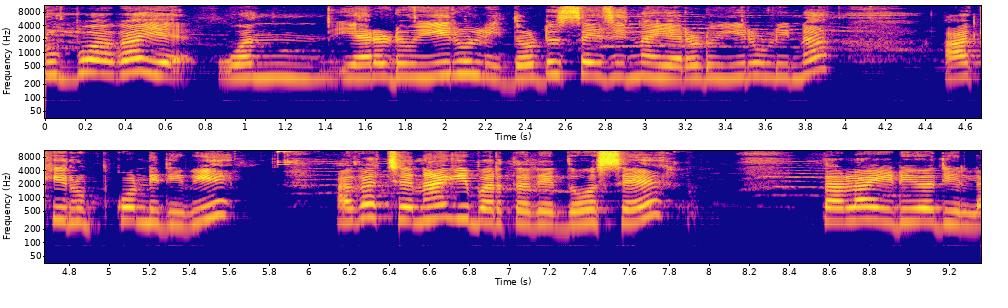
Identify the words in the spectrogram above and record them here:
ರುಬ್ಬುವಾಗ ಒಂದು ಎರಡು ಈರುಳ್ಳಿ, ದೊಡ್ಡ ಸೈಜಿನ ಎರಡು ಈರುಳ್ಳಿನ ಹಾಕಿ ರುಬ್ಕೊಂಡಿದ್ದೀವಿ. ಆಗ ಚೆನ್ನಾಗಿ ಬರ್ತದೆ ದೋಸೆ. ತಳ ಹಿಡಿಯೋದಿಲ್ಲ.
